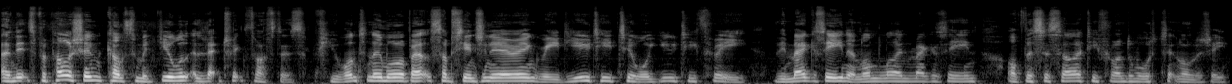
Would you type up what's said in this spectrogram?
and its propulsion comes from a dual electric thrusters. If you want to know more about subsea engineering, read UT2 or UT3, the magazine and online magazine of the Society for Underwater Technology.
